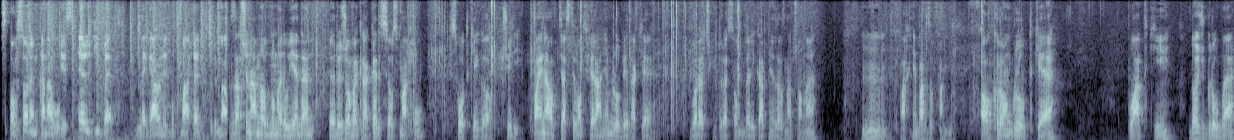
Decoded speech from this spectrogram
Sponsorem kanału jest LVBet, legalny bookmacher, który ma Zaczynamy od numeru jeden. Ryżowe krakersy o smaku słodkiego chili. Fajna opcja z tym otwieraniem. Lubię takie woreczki, które są delikatnie zaznaczone. Mmm, pachnie bardzo fajnie. Okrąglutkie płatki, dość grube.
